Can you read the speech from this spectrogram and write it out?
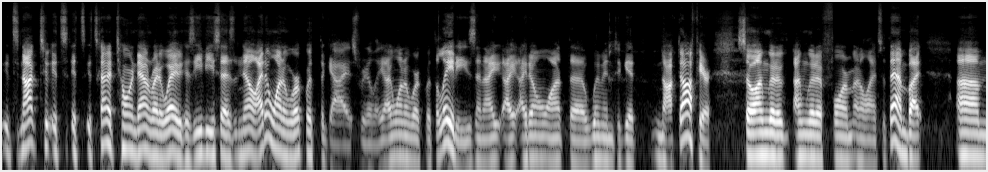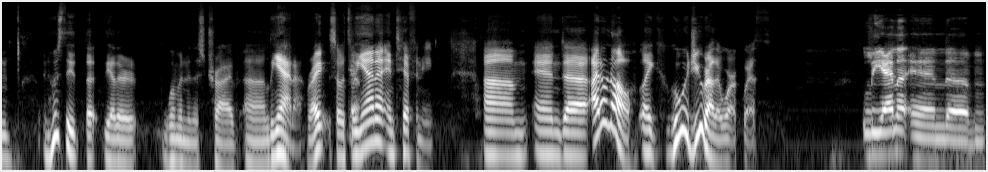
it's not too. It's it's it's kind of torn down right away because Evvie says, "No, I don't want to work with the guys. Really, I want to work with the ladies, and I, I I don't want the women to get knocked off here. So I'm gonna I'm gonna form an alliance with them. But um, and who's the the, the other woman in this tribe? Uh, Liana, right? So it's Yeah. Liana and Tiffany. Um, and uh, I don't know, like, who would you rather work with? Liana and um,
